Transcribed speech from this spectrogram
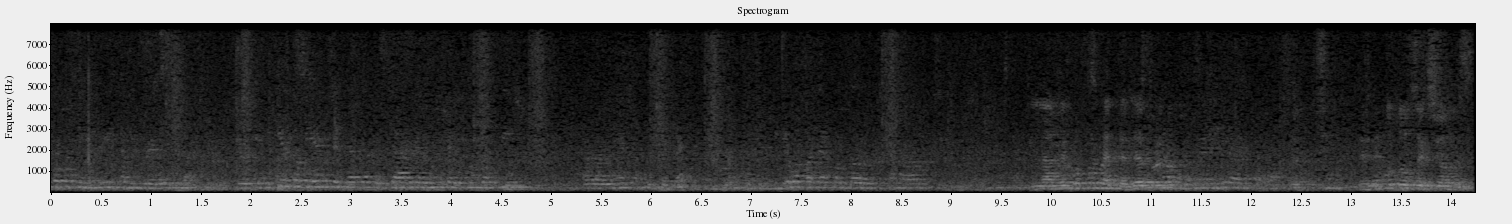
poco simplista mi pregunta, pero que entiendo bien que trata de darle un segundo piso a la avenida Chapultepec. ¿Y qué va a pasar con todos los que están abajo? La la mejor forma de entender, bueno, tenemos dos secciones.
